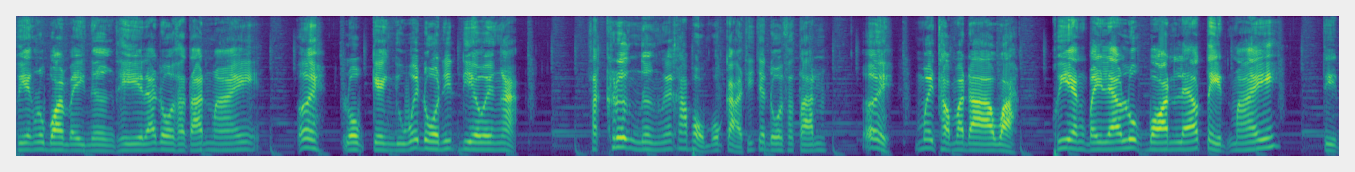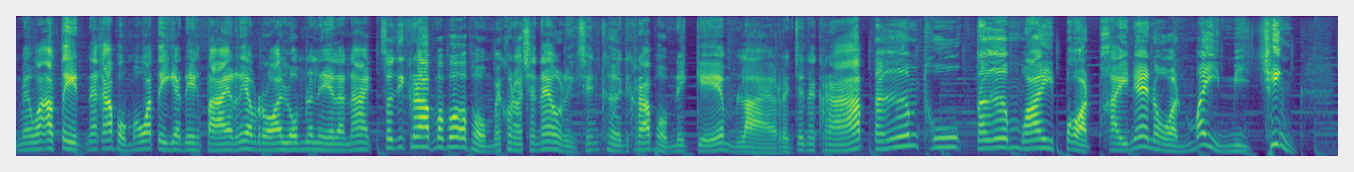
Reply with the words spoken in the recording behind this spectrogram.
เคลียงลูกบอลไปอีกหนึ่งทีแล้วโดนสตันไหมเอ้ยหลบเก่งอยู่ไว้โดนนิดเดียวเองอะสักครึ่งหนึ่งนะครับผมโอกาสที่จะโดนสตัน เอ้ย ไม่ธรรมดาว่ะเคลียงไปแล้วลูกบอลแล้วติดไหมติดไหมว่าเอาติดนะครับผมเพราะว่าตีกันเองตายเรียบร้อยล้มละเนระนาดสวัสดีครับมาพบกับผมไมโครชาแนลหรือเช่นเคยนะครับผมในเกมลายเรนเจอร์นะครับ เติมถูกเติมไวปลอดภัยแน่นอนไม่มีชิ่ง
